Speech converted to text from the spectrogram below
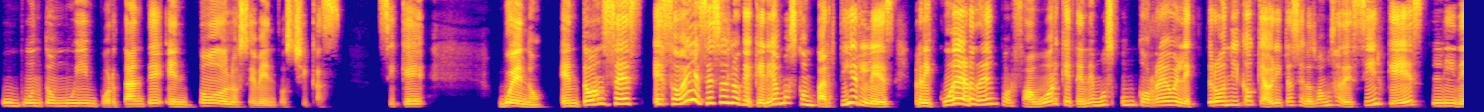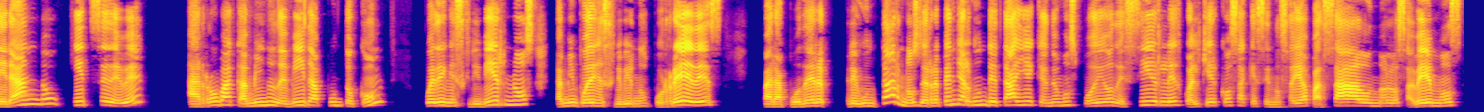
un punto muy importante en todos los eventos, chicas. Así que, bueno, entonces eso es, eso es lo que queríamos compartirles. Recuerden, por favor, que tenemos un correo electrónico que ahorita se los vamos a decir, que es liderando arroba caminodevida.com. Pueden escribirnos, también pueden escribirnos por redes para poder preguntarnos de repente algún detalle que no hemos podido decirles, cualquier cosa que se nos haya pasado, no lo sabemos.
